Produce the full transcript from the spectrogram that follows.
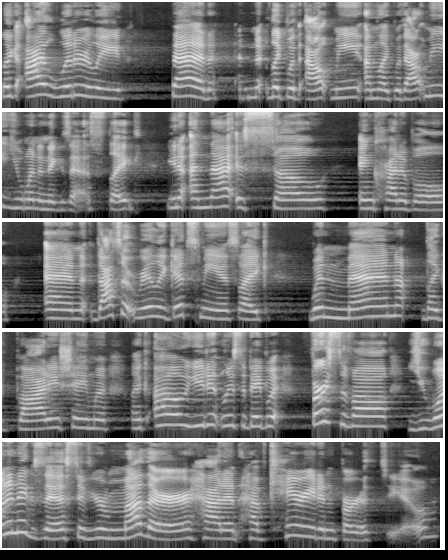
Like, I literally fed, and like, without me, I'm like, without me, you wouldn't exist. Like, you know, and that is so incredible. And that's what really gets me is like, when men like body shame, with, like, oh, you didn't lose the baby. weight." First of all, you wouldn't exist if your mother hadn't have carried and birthed you.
